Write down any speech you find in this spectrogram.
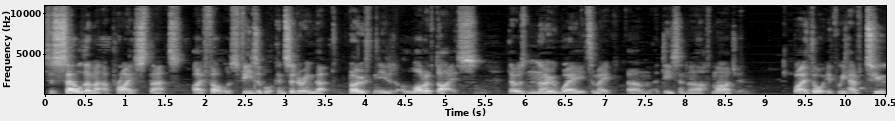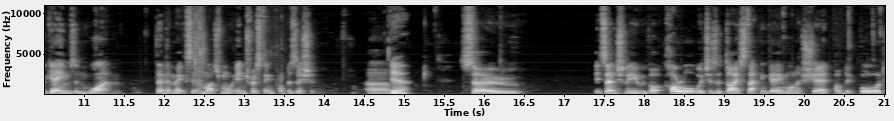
To sell them at a price that I felt was feasible, considering that both needed a lot of dice, there was no way to make um, a decent enough margin. But I thought if we have two games in one, then it makes it a much more interesting proposition. Um, yeah. So essentially, we've got Coral, which is a dice stacking game on a shared public board,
